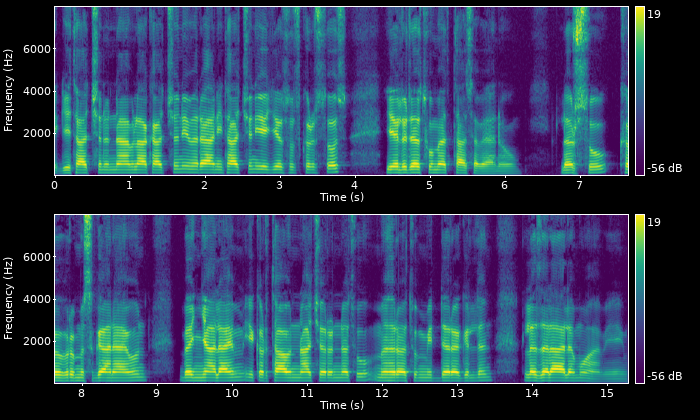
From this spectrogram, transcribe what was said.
የጌታችንና የአምላካችን የመድኃኒታችን የኢየሱስ ክርስቶስ የልደቱ መታሰቢያ ነው። ለእርሱ ክብር ምስጋና ይሁን። በእኛ ላይም ይቅርታውና ቸርነቱ ምሕረቱ የሚደረግልን ለዘላለሙ አሜን።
